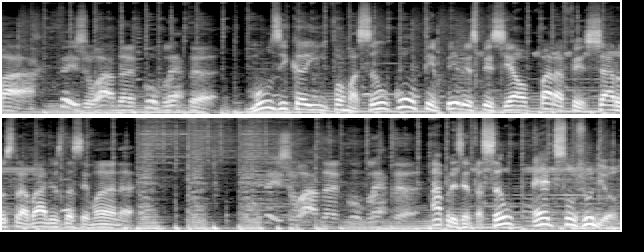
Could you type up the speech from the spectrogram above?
Ar, feijoada completa. Música e informação com tempero especial para fechar os trabalhos da semana. Feijoada completa. Apresentação: Edson Júnior.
